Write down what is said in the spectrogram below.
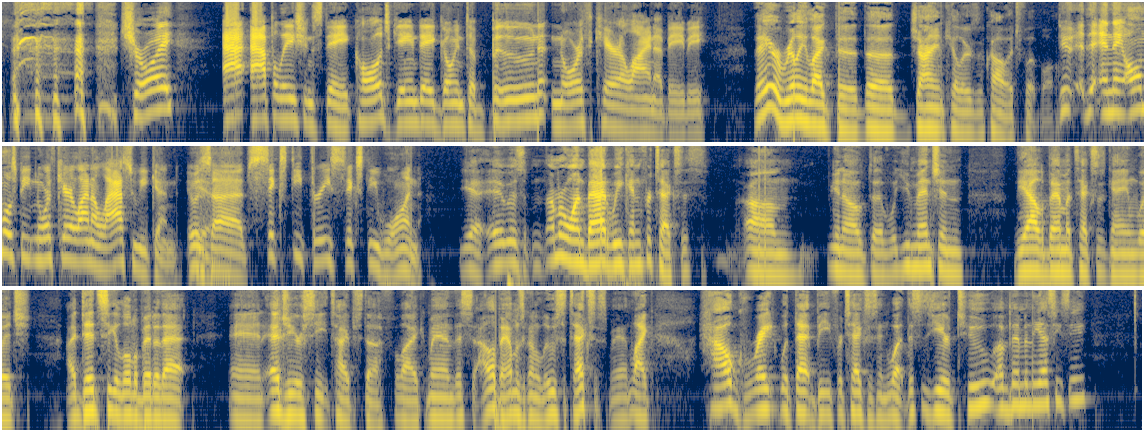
Troy at Appalachian State, college game day going to Boone, North Carolina, baby. They are really like the the giant killers of college football. Dude, and they almost beat North Carolina last weekend. It was Yeah. uh 63-61. Yeah, it was number one bad weekend for Texas. Um, you know, the, well, you mentioned the Alabama Texas game, which I did see a little bit of that and edge of your seat type stuff. Like, man, this Alabama's going to lose to Texas, man. Like, how great would that be for Texas? And what? This is year two of them in the SEC.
